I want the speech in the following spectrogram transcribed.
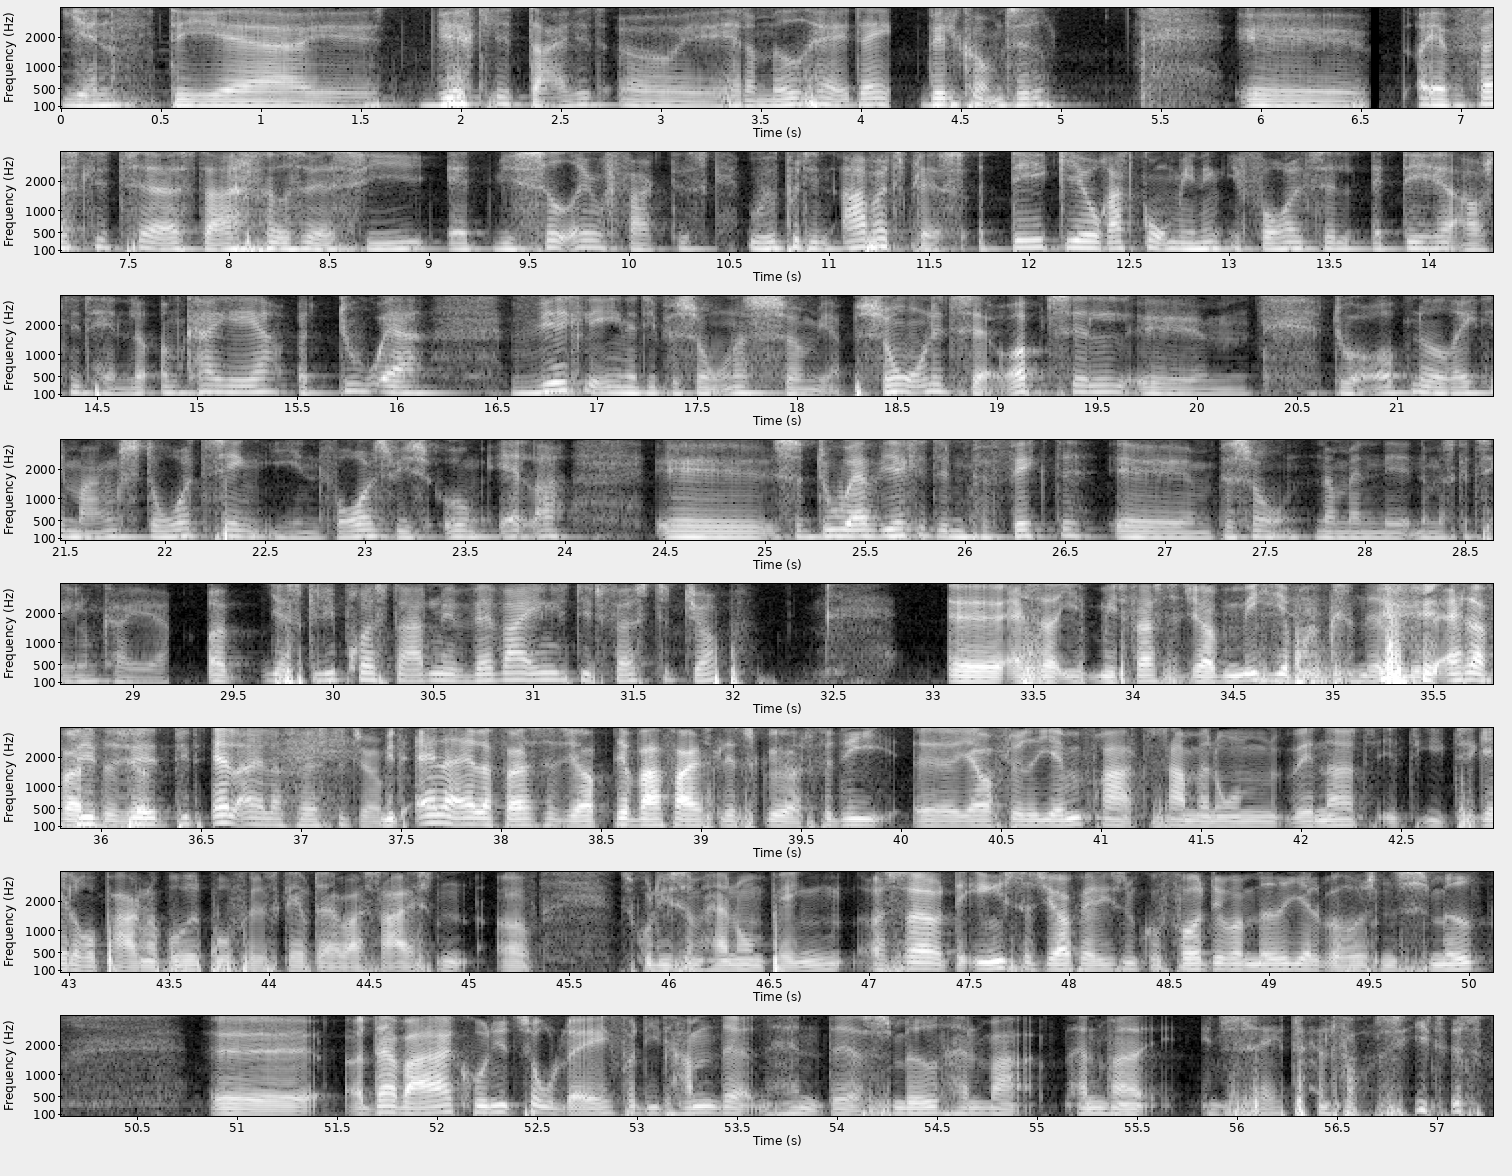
Jan, det er øh, virkelig dejligt at øh, have dig med her i dag. Velkommen til. Øh, og jeg vil først lige til at starte med så at sige, at vi sidder jo faktisk ude på din arbejdsplads, og det giver jo ret god mening i forhold til, at det her afsnit handler om karriere, og du er virkelig en af de personer, som jeg personligt ser op til. Øhm, du har opnået rigtig mange store ting i en forholdsvis ung alder, Øh, så du er virkelig den perfekte øh, person, når man, øh, når man skal tale om karriere. Og jeg skal lige prøve at starte med, hvad var egentlig dit første job? Øh, altså mit første job i mediebranchen, eller mit allerførste dit, job. Det, dit aller, allerførste job. Mit aller, allerførste job, det var faktisk lidt skørt, fordi øh, jeg var flyttet hjemmefra sammen med nogle venner i, i til Gellerup og boede i et bofællesskab, da jeg var 16, og skulle ligesom have nogle penge. Og så det eneste job, jeg ligesom kunne få, det var medhjælper hos en smed. Øh, og der var jeg kun i to dage, fordi ham der, han der smed, han var, han var en satan for at sige det.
